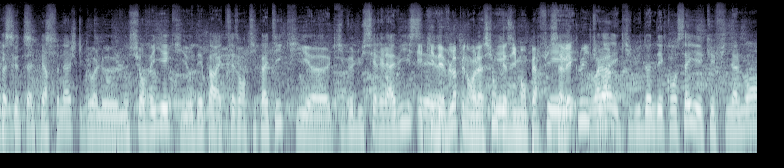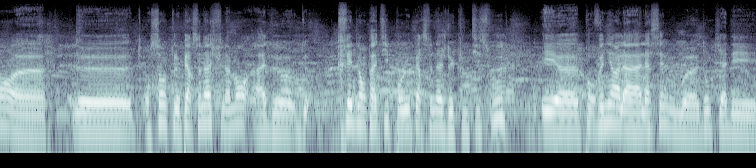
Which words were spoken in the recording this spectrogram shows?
Parce que tu as le personnage qui doit le, le surveiller, qui au départ est très antipathique, qui, euh, qui veut lui serrer la vis. et qui développe une relation et- quasiment père-fils avec lui. tu voilà, vois. et qui lui donne des conseils et que finalement, euh, le, on sent que le personnage finalement a de, de crée de l'empathie pour le personnage de Clint Eastwood. Et euh, pour venir à la, la scène où euh, donc il y a des,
